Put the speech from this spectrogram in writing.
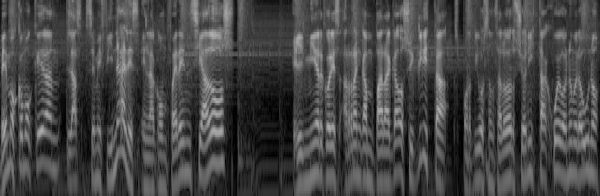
Vemos cómo quedan las semifinales en la conferencia 2. El miércoles arrancan Paracao Ciclista, Sportivo San Salvador Sionista, juego número 1,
